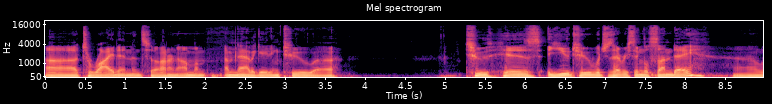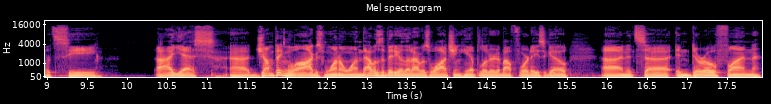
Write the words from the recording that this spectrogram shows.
to ride in. And so I don't know, I'm I'm navigating to to his YouTube, which is every single Sunday. Uh, let's see. Ah, yes. Uh, Jumping Logs 101. That was the video that I was watching. He uploaded about four days ago. Uh, and it's uh, Enduro Fun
